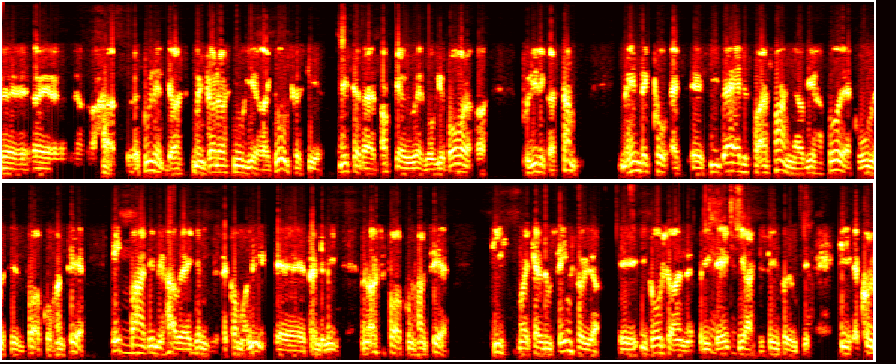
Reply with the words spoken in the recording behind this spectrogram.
øh, øh, har fuldendt det også, men gør det også nu i regionsregi. Vi sætter et opgave, hvor vi er borgere og politikere sammen, med henblik på at øh, sige, hvad er det for erfaringer, vi har fået af coronatiden for at kunne håndtere ikke Mm. bare det, vi har været igennem, hvis der kommer en ny øh, pandemi, men også for at kunne håndtere de, må jeg kalde dem senfølger, øh, i gåsøjne, fordi Det er det er ikke direkte senfølger. De, de er kun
